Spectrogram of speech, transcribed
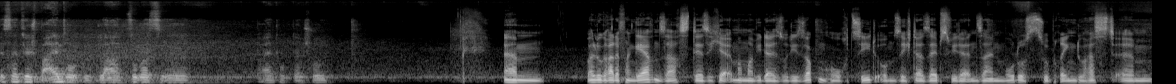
Ist natürlich beeindruckend, klar. Sowas äh, beeindruckt dann schon. Ähm, weil du gerade Van Gerven sagst, der sich ja immer mal wieder so die Socken hochzieht, um sich da selbst wieder in seinen Modus zu bringen. Du hast ähm,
